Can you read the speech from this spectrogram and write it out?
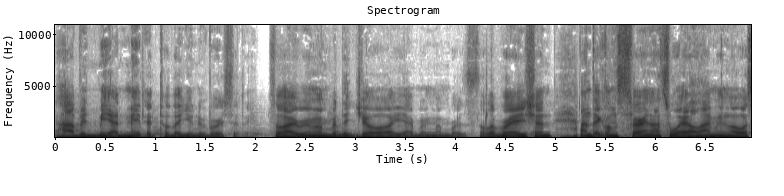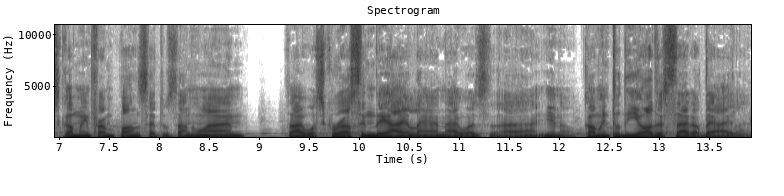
having me admitted to the university so i remember the joy i remember the celebration and the concern as well i mean i was coming from ponce to san juan so I was crossing the island. I was, uh, you know, coming to the other side of the island.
